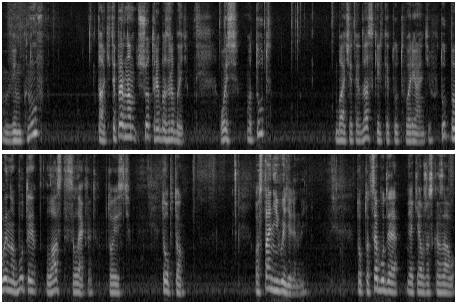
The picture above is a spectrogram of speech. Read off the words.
ввімкнув. Так, і тепер нам що треба зробити? Ось отут. Бачите, да, скільки тут варіантів. Тут повинно бути last selected. Тобто, тобто останній виділений. Тобто це буде, як я вже сказав,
